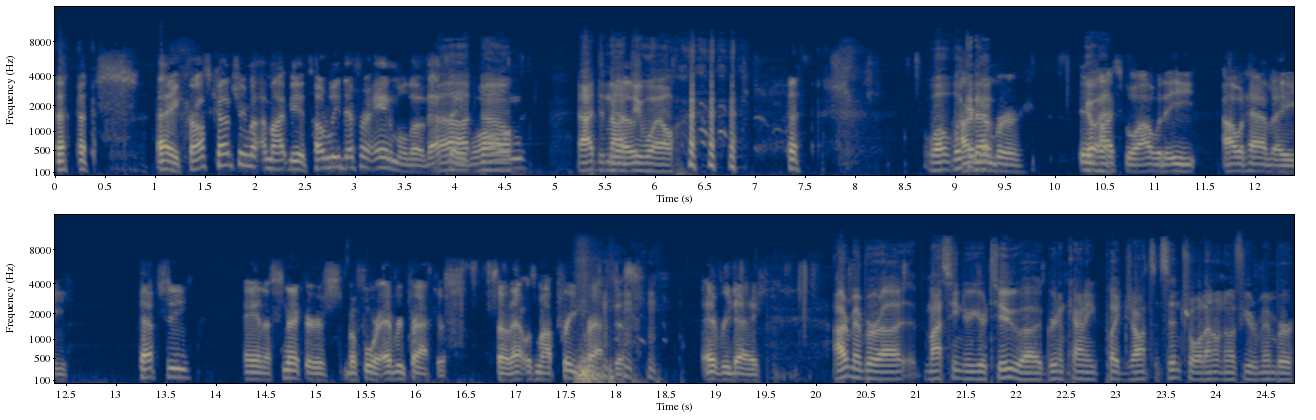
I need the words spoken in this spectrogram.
hey, cross country might be a totally different animal, though. That's uh, a long. No, I did not do well. well, look I remember in Go high ahead. school, I would eat. I would have a Pepsi and a Snickers before every practice. So that was my pre-practice every day. I remember uh, my senior year too. Uh, Greenup County played Johnson Central, and I don't know if you remember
